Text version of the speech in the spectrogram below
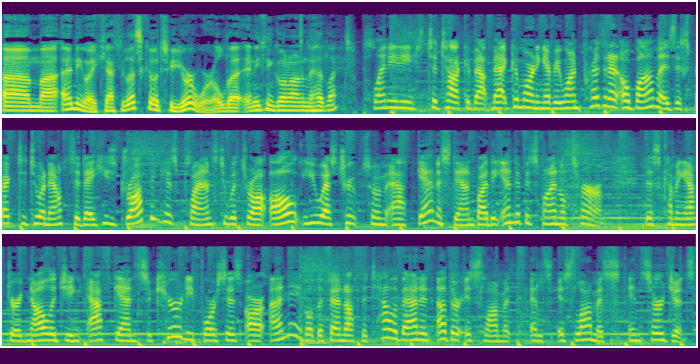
Um, uh, anyway, Kathy, let's go to your world. Uh, anything going on in the headlines? Plenty to talk about, Matt. Good morning, everyone. President Obama is expected to announce today he's dropping his plans to withdraw all U.S. troops from Afghanistan by the end of his final term. This coming after acknowledging Afghan security forces are unable to fend off the Taliban and other Islamic, Islamist insurgents.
